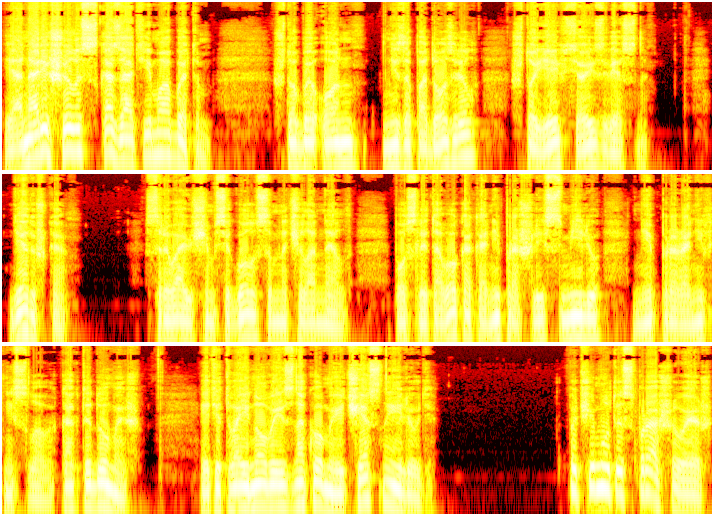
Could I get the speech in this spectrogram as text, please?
И она решилась сказать ему об этом, чтобы он не заподозрил, что ей все известно. «Дедушка», — срывающимся голосом начала Нелл, после того, как они прошли с милю, не проронив ни слова, — «как ты думаешь?» Эти твои новые знакомые честные люди? — Почему ты спрашиваешь?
